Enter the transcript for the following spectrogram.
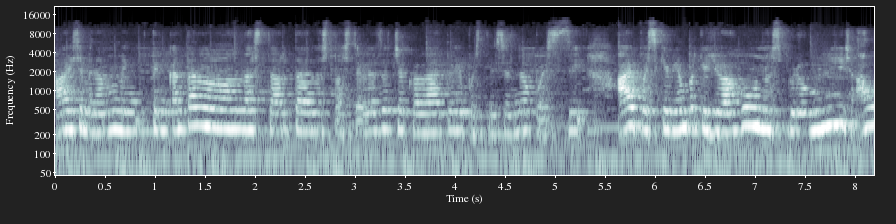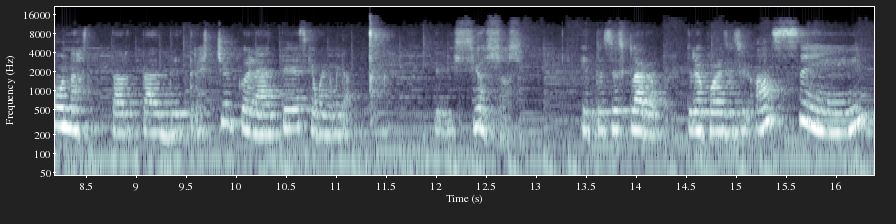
ay, se me dan, me, te encantan las tartas, los pasteles de chocolate, pues te dices, no, pues sí, ay, pues qué bien porque yo hago unos brownies, hago unas tartas de tres chocolates, que bueno, mira, deliciosos. Y entonces, claro, tú le puedes decir, ah, sí,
